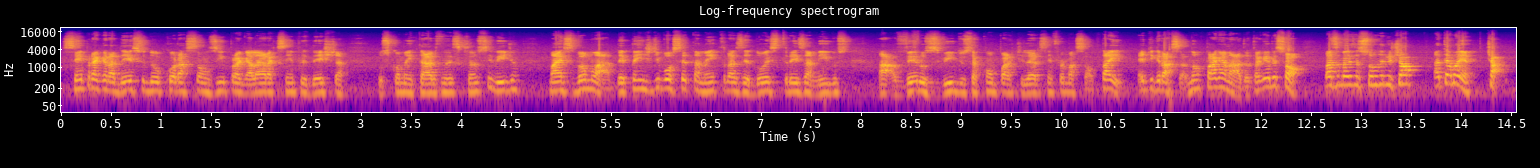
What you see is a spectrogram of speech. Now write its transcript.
Sempre agradeço e dou coraçãozinho para a galera que sempre deixa os comentários na descrição desse vídeo. Mas vamos lá, depende de você também trazer dois, três amigos a ver os vídeos, a compartilhar essa informação. Tá aí, é de graça, não paga nada, tá ok, pessoal? Mais ou é só, tchau, até amanhã, tchau!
